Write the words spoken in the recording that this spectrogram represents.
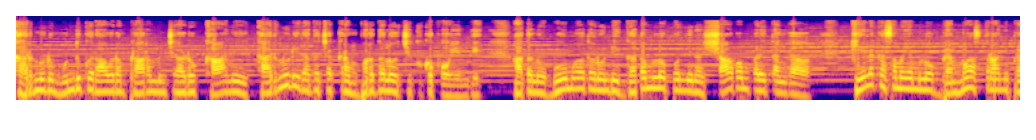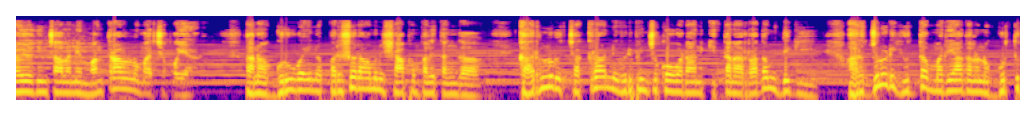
కర్ణుడు ముందుకు రావడం ప్రారంభించాడు కానీ కర్ణుడి రథచక్రం బురదలో చిక్కుకుపోయింది. అతను భూమాత నుండి గతంలో పొందిన శాపం ఫలితంగా కీలక సమయంలో బ్రహ్మాస్త్రాన్ని ప్రయోగించాలనే మంత్రాలను మర్చిపోయాడు. తన గురువైన పరశురాముని శాపం ఫలితంగా కర్ణుడు చక్రాన్ని విడిపించుకోవడానికి తన రథం దిగి అర్జునుడి యుద్ధ మర్యాదలను గుర్తు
